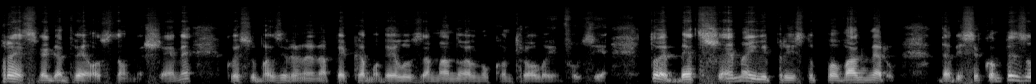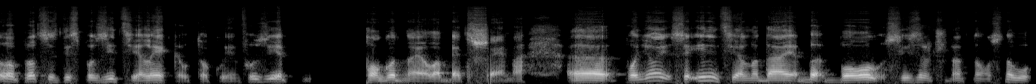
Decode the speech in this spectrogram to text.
pre svega dve osnovne šeme koje su bazirane na PK modelu za manuelnu kontrolu infuzije. To je BET šema ili pristup po Wagneru. Da bi se kompenzovao proces dispozicije leka u toku infuzije, pogodna je ova BET šema. E, po njoj se inicijalno daje B bolus izračunat na osnovu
